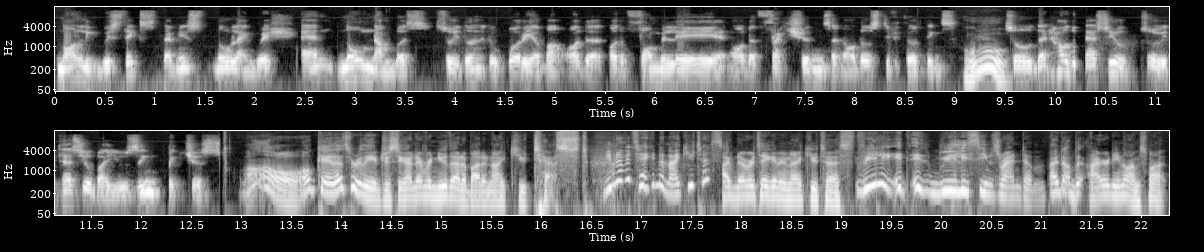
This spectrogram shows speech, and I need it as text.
non-linguistics. That means no language and no numbers. So you don't have to worry about all the all the formulae and all the fractions and all those difficult things. Ooh. So then, how to test you? So we test you by using pictures. Oh, okay. That's really interesting. I never knew that about an IQ test. You've never taken an IQ test? I've never taken an IQ test. really? It, it really seems random. I, don't- but I already know I'm smart.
